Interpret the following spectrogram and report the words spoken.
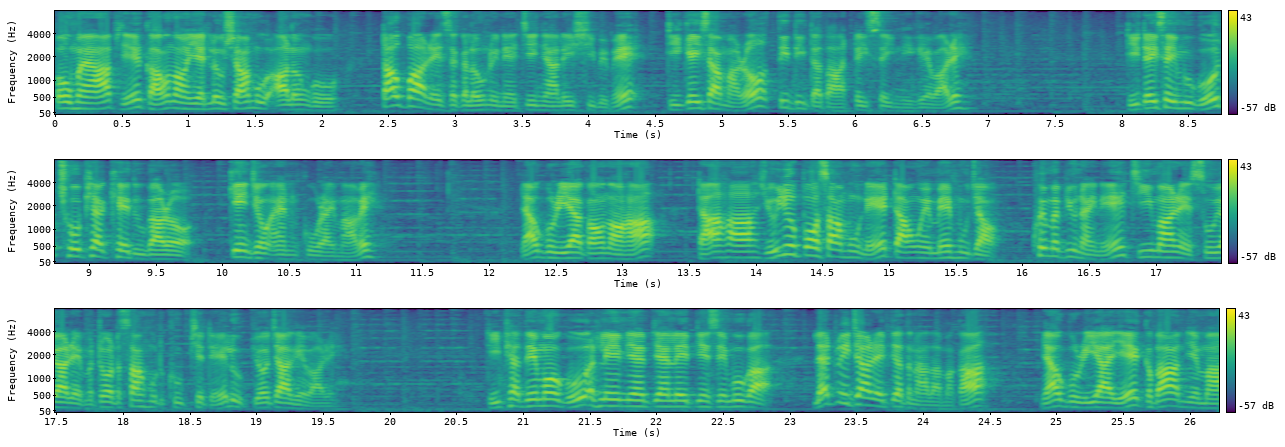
ပုံမှန်အားဖြင့်ခေါင်းဆောင်ရဲ့လှုပ်ရှားမှုအလုံးကိုတောက်ပတဲ့စကလုံးတွေနဲ့ကြီးညာလေးရှိပေမဲ့ဒီကိစ္စမှာတော့တိတိတတ်တာတိတ်ဆိတ်နေခဲ့ပါတယ်။ဒီတိတ်ဆိတ်မှုကိုချိုးဖျက်ခဲ့သူကတော့ကင်ဂျုံအန်ကိုယ်တိုင်ပါပဲ။မြောက်ကိုရီးယားခေါင်းဆောင်ဟာဒါဟာရိုးရိုးပေါ်ဆမှုနဲ့တာဝန်မဲ့မှုကြောင့်ခွင့်မပြုနိုင်တဲ့ကြီးမားတဲ့ဆိုးရတဲ့မတော်တဆမှုတစ်ခုဖြစ်တယ်လို့ပြောကြားခဲ့ပါတယ်။ ဒီဖြတ်သင်းမောကိုအလင်းမြန်ပြန်လဲပြင်ဆင်မှုကလက်တွေ့ကျတဲ့ပြဿနာသာမကမြောက်ကိုရီးယားရဲ့ကမ္ဘာအမြင်မှာ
